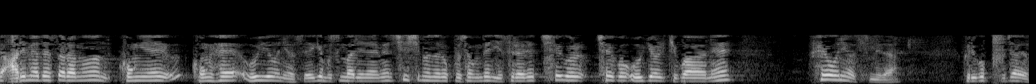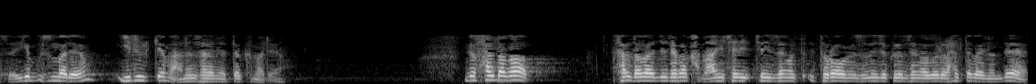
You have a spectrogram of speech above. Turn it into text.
아리메데 사람은 공회, 공회 의원이었어요. 이게 무슨 말이냐면 70년으로 구성된 이스라엘의 최고, 최고 의결 기관의 회원이었습니다. 그리고 부자였어요. 이게 무슨 말이에요? 잃을 게 많은 사람이었다 그 말이에요. 그러니까 살다가 살다가 이제 제가 가만히 제, 제 인생을 돌아오면서도 이제 그런 생각을 할 때가 있는데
